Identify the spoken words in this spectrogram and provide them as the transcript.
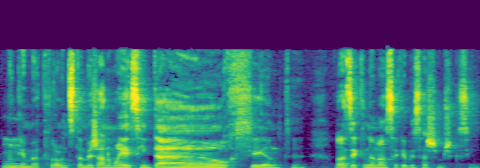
Porque Game of Thrones também já não é assim tão recente. Nós é que na nossa cabeça achamos que sim.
